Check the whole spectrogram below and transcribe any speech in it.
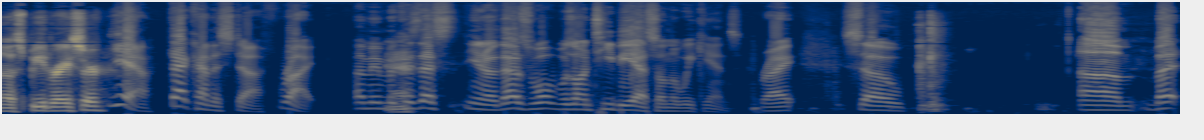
uh, Speed Racer. Yeah, that kind of stuff. Right. I mean, Yeah. because that's you know that was what was on TBS on the weekends, right? So, um, but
